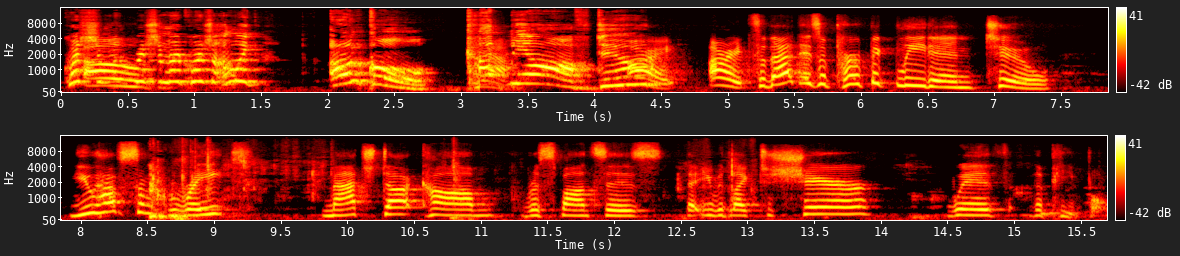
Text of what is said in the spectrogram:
Question Oh. mark, question mark, question. I'm like, Uncle, cut Yeah. me off, dude. All right. All right. So that is a perfect lead in to you have some great match.com responses that you would like to share with the people.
